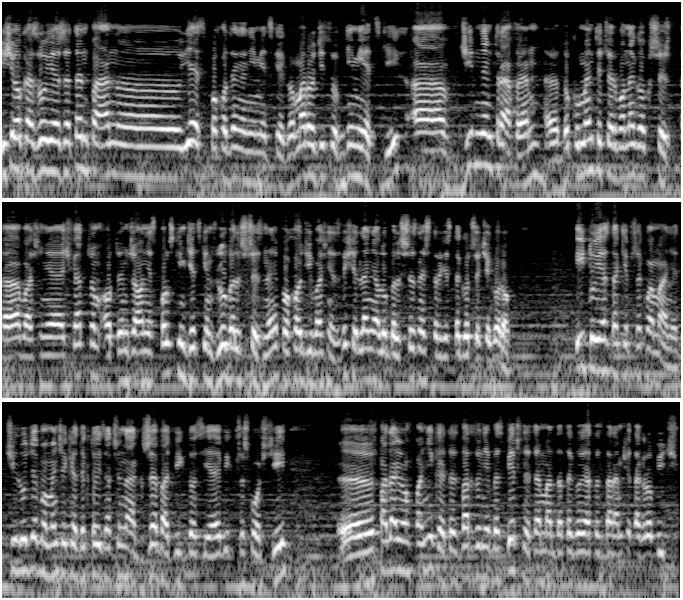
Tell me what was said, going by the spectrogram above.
I się okazuje, że ten pan e, jest pochodzenia niemieckiego, ma rodziców niemieckich, a w dziwnym trafem e, dokumenty Czerwonego Krzyża właśnie świadczą o tym, że on jest polskim dzieckiem z Lubelszczyzny, pochodzi właśnie z wysiedlenia Lubelszczyzny z 1943 roku. I tu jest takie przekłamanie. Ci ludzie w momencie, kiedy ktoś zaczyna grzebać w ich dosie, w ich przeszłości, yy, wpadają w panikę. To jest bardzo niebezpieczny temat, dlatego ja to staram się tak robić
